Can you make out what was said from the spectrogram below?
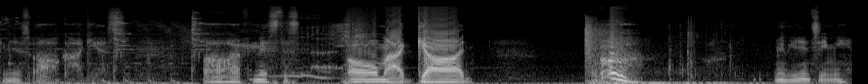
Give me this. Oh god, yes. Oh, I've missed this. Oh my god. Ugh. Maybe he didn't see me.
